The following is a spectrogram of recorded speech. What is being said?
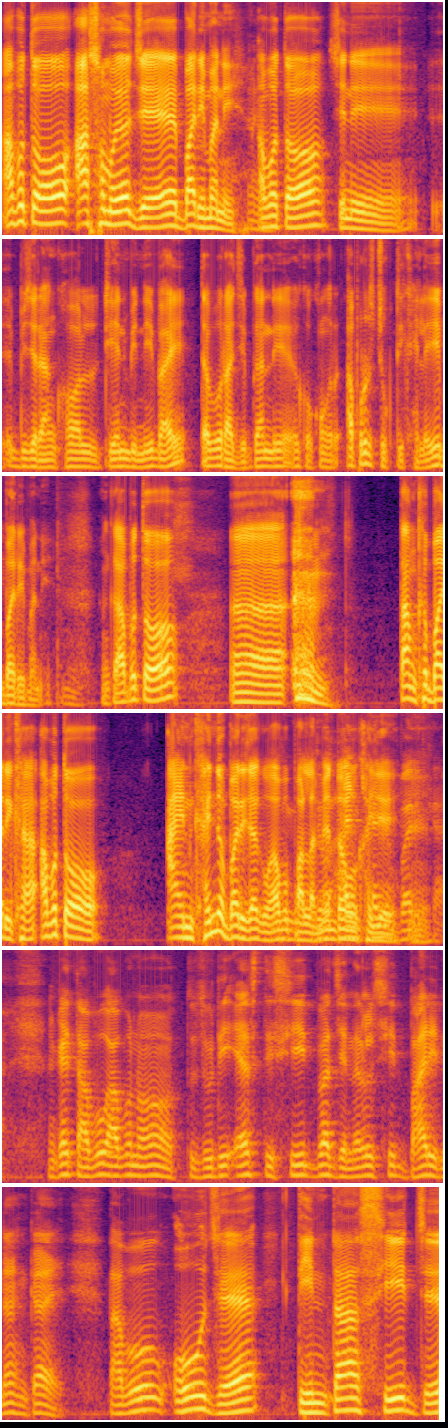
अब त आ समय जे बारी मानि अब त सिनि बिजिरांखल टिएनबि बाय तब राजीव गान्धी कंग्रेस आपुर चुक्ति खाइलायो बारी मानि अब त तामखो बारिखा अब त আইন খাইনো বাড়ি যাগো আবো পার্লামেন্ট খাইয়ে হ্যাঁ তাবো আবো ন যদি এস টি সিট বা জেনারেল সিট বাড়ি না হ্যাঁ তাবো ও যে তিনটা সিট যে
